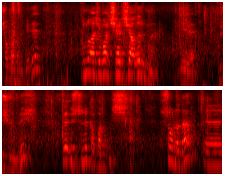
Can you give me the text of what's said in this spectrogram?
çobanın biri. Bunu acaba çerçe alır mı diye düşünmüş ve üstünü kapatmış. Sonradan e,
